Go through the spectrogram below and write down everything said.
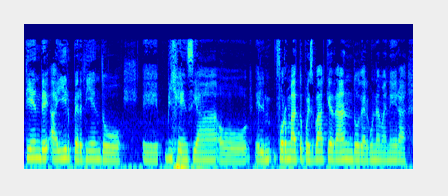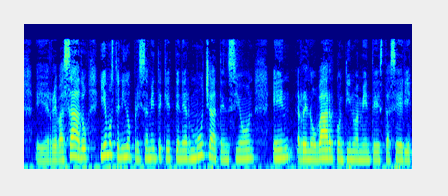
tiende a ir perdiendo eh, vigencia o el formato pues va quedando de alguna manera eh, rebasado y hemos tenido precisamente que tener mucha atención en renovar continuamente esta serie.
